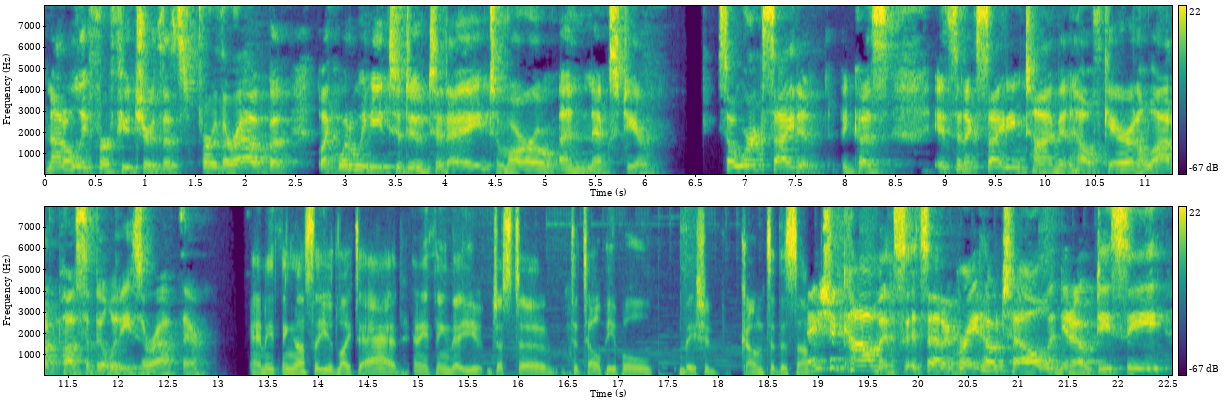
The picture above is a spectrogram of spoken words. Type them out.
not only for a future that's further out, but like what do we need to do today, tomorrow, and next year. So we're excited because it's an exciting time in healthcare and a lot of possibilities are out there. Anything else that you'd like to add? Anything that you just to to tell people they should come to the summit? They should come. It's it's at a great hotel, and you know DC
